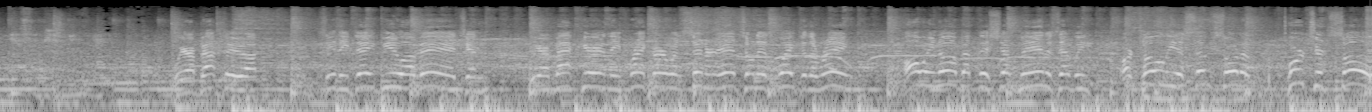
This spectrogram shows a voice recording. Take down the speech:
me? You think you know me? We are about to uh, see the debut of Edge, and we are back here in the Frank Erwin Center. Edge on his way to the ring. All we know about this young man is that we are told he is some sort of tortured soul.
